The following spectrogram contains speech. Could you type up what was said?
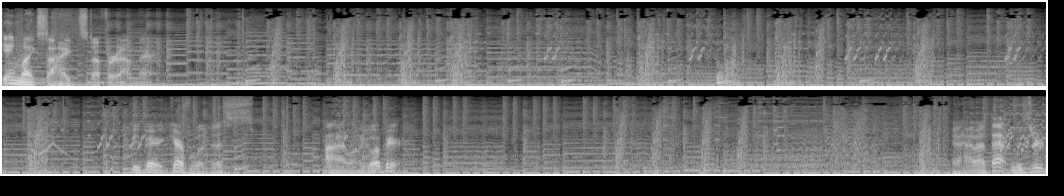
Game likes to hide stuff around there. Be very careful with this. I want to go up here. About that, wizard?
